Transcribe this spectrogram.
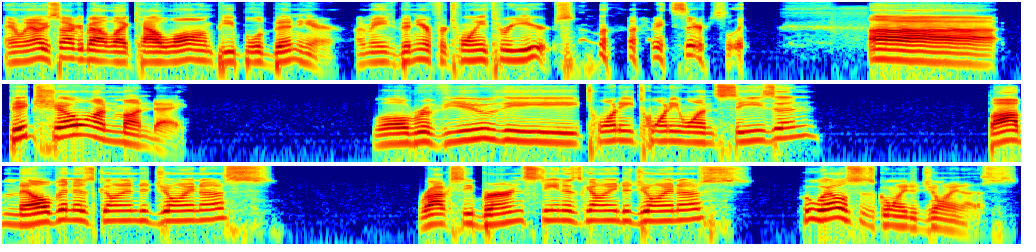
And we always talk about like how long people have been here. I mean, he's been here for 23 years. I mean, seriously. Uh, big show on Monday. We'll review the 2021 season. Bob Melvin is going to join us. Roxy Bernstein is going to join us. Who else is going to join us?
